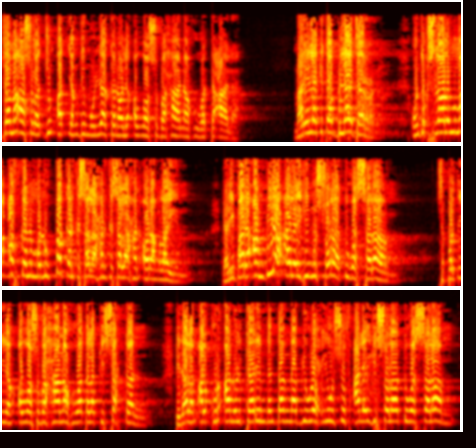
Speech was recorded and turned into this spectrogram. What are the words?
Jamaah salat Jumat yang dimuliakan oleh Allah Subhanahu wa taala. Marilah kita belajar untuk selalu memaafkan dan melupakan kesalahan-kesalahan orang lain. Dari para anbiya alaihi wassalatu wassalam. Seperti yang Allah Subhanahu wa taala kisahkan di dalam Al-Qur'anul Karim tentang Nabiullah Yusuf alaihi salatu wassalam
